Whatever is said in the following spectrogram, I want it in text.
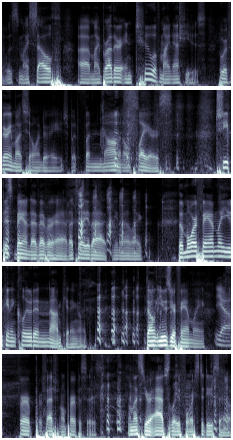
It was myself uh, my brother and two of my nephews who were very much so underage but phenomenal players. Cheapest band i've ever had i tell you that you know like the more family you can include in no i'm kidding like don't use your family. Yeah. For professional purposes, unless you're absolutely forced to do so.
